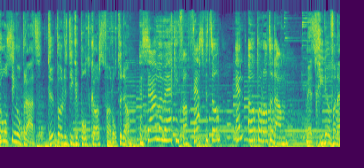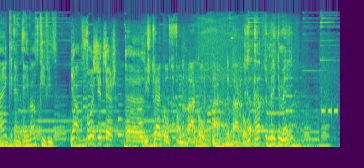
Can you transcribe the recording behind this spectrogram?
Kool Singelpraat, de politieke podcast van Rotterdam. Een samenwerking van Vers Beton en Open Rotterdam. Met Guido van Eyck en Ewout Kiewiet. Ja, voorzitter. Uh... U struikelt van de bakel naar de bakel. Helpt u een beetje mee?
